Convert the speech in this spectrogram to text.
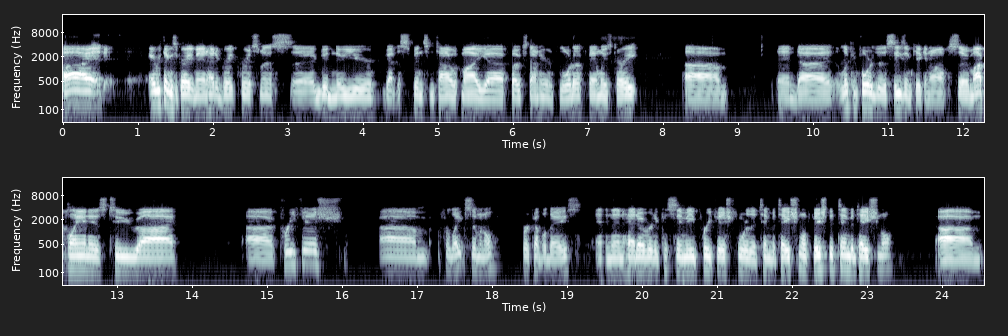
uh, everything's great, man. Had a great Christmas, uh, good New Year. Got to spend some time with my uh, folks down here in Florida. Family's great. Um, and uh, looking forward to the season kicking off. So my plan is to uh, uh, pre-fish um, for Lake Seminole for a couple days, and then head over to Kissimmee pre-fish for the Invitational, fish the Invitational. Um,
